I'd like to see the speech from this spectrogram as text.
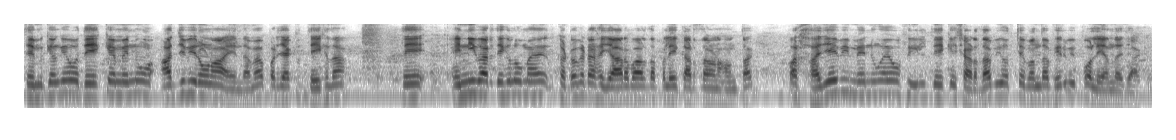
ਤੇ ਕਿਉਂਕਿ ਉਹ ਦੇਖ ਕੇ ਮੈਨੂੰ ਅੱਜ ਵੀ ਰੋਣਾ ਆ ਜਾਂਦਾ, ਮੈਂ ਪ੍ਰੋਜੈਕਟ ਦੇਖਦਾ ਤੇ ਇੰਨੀ ਵਾਰ ਦੇਖ ਲਓ ਮੈਂ ਘੱਟੋ ਘੱਟ ਹਜ਼ਾਰ ਵਾਰ ਤਾਂ ਪਲੇ ਕਰਤਾ ਹੁਣ ਹੁਣ ਤੱਕ, ਪਰ ਹਜੇ ਵੀ ਮੈਨੂੰ ਇਹ ਉਹ ਫੀਲ ਦੇਖ ਕੇ ਛੱਡਦਾ ਵੀ ਉੱਥੇ ਬੰਦਾ ਫਿਰ ਵੀ ਭੁੱਲ ਜਾਂਦਾ ਜਾ ਕੇ।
